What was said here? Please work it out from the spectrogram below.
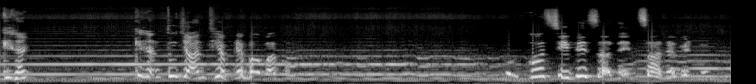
किरण किरण तू जानती है अपने बाबा को। बहुत सीधे साधे इंसान है बेटा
